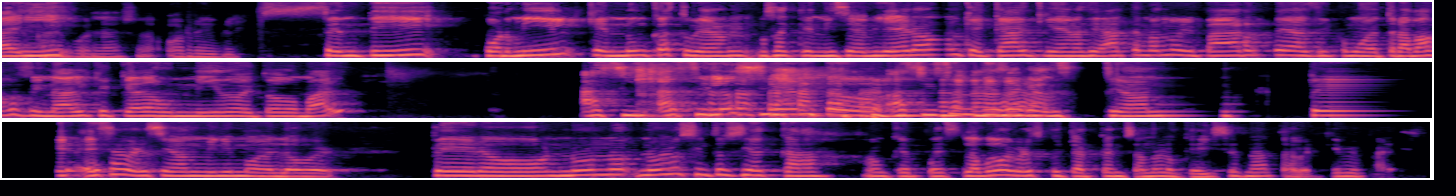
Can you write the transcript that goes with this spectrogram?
Ahí Ay, bueno, eso horrible. sentí por mil que nunca estuvieron, o sea, que ni se vieron, que cada quien decía, ah, te mando mi parte, así como de trabajo final que queda unido y todo mal. Así, así lo siento, así sentí esa canción, pe- esa versión mínimo de Lover. Pero no, no, no lo siento así acá, aunque pues la voy a volver a escuchar pensando en lo que dices, Nata, a ver qué me parece.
